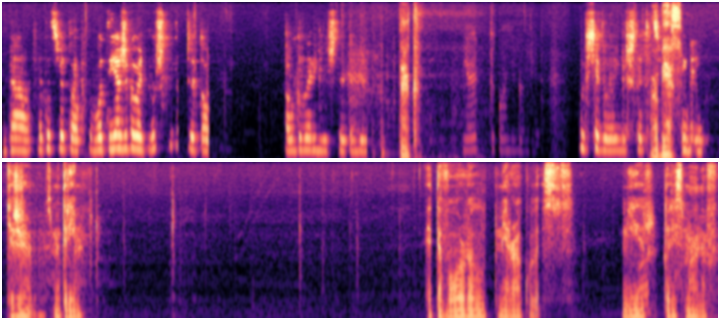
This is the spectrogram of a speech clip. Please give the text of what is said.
Да, это цветок. Вот я же говорила, что это цветок. А вы говорили, что это белый. Так, Вы все говорили, что это Балбес. цветок. Держи, смотри. Это World Miraculous. Мир Вот. талисманов.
